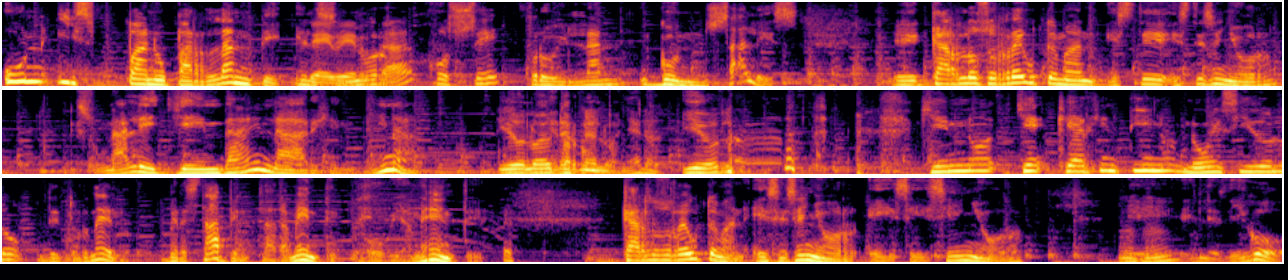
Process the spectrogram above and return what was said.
un hispanoparlante, el ¿De señor verdad? José Froilán González. Eh, Carlos Reutemann, este, este señor es una leyenda en la Argentina. Ídolo de Tornelo. compañeros, ídolo. ¿Quién no, quién- ¿Qué argentino no es ídolo de Tornelo? Verstappen, claramente, obviamente. Carlos Reutemann, ese señor, ese señor, eh, les digo,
